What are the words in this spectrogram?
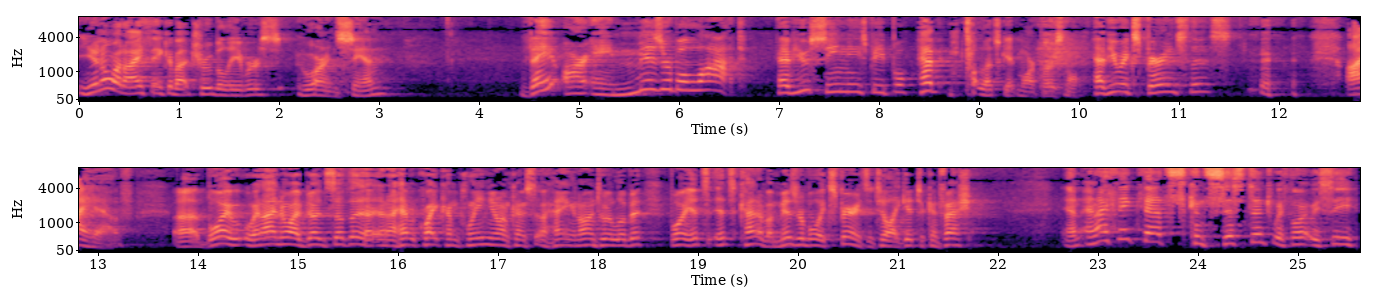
you know what I think about true believers who are in sin? They are a miserable lot. Have you seen these people? Have, let's get more personal. Have you experienced this? I have uh, boy, when I know I've done something and I haven't quite come clean, you know, I'm kind of still hanging on to it a little bit. Boy, it's, it's kind of a miserable experience until I get to confession. And, and I think that's consistent with what we see.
